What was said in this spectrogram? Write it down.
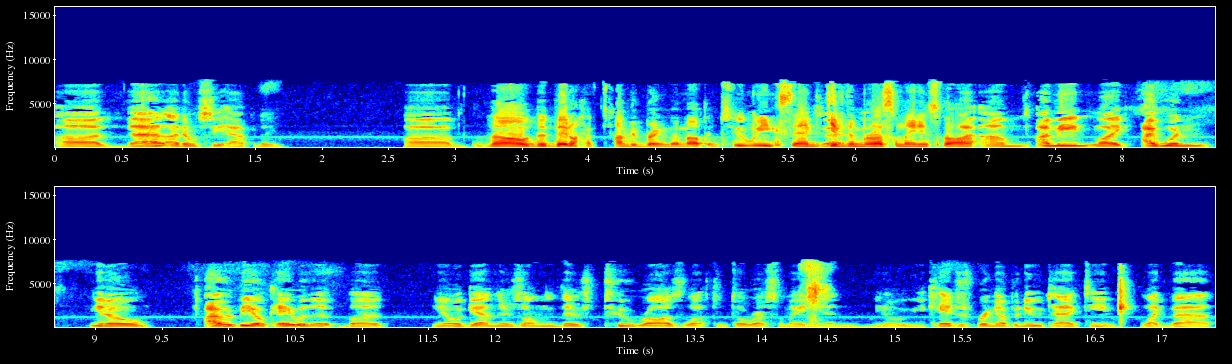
Uh, that I don't see happening. Uh, No, they don't have time to bring them up in two weeks and give them a WrestleMania spot. I, um, I mean, like, I wouldn't, you know, I would be okay with it, but you know, again, there's only there's two Raws left until WrestleMania, and you know, you can't just bring up a new tag team like that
